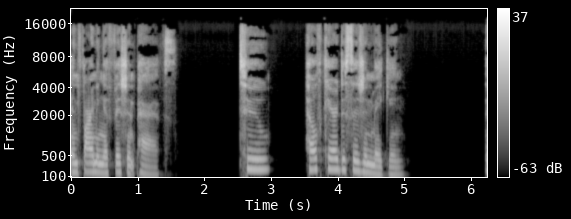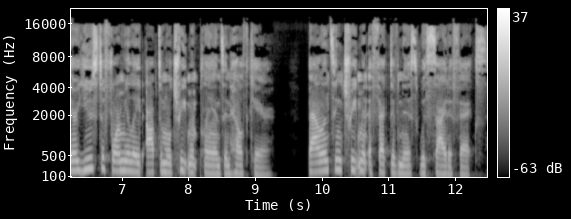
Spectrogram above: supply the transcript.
and finding efficient paths. 2. Healthcare decision making. They're used to formulate optimal treatment plans in healthcare, balancing treatment effectiveness with side effects.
